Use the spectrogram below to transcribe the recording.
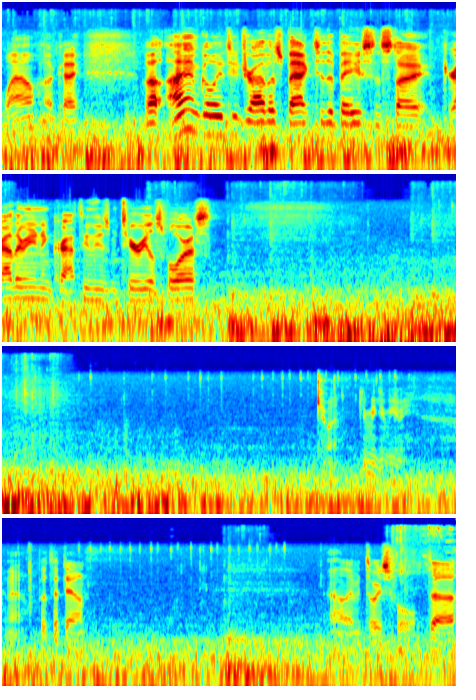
Wow, okay. Well, I am going to drive us back to the base and start gathering and crafting these materials for us. Come on, gimme, gimme, gimme. No, put that down. Oh, inventory's full. Duh.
